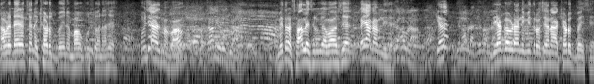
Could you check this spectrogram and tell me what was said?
આપણે ડાયરેક્ટ છે ને ખેડૂત ભાઈને ભાવ પૂછવાના છે. શું છે આજમાં ભાવ? મિત્રો ચાલીસ રૂપિયા ભાવ છે. કયા ગામની છે? કે? દેગવડાની મિત્રો છે અને આ ખેડૂત ભાઈ છે.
